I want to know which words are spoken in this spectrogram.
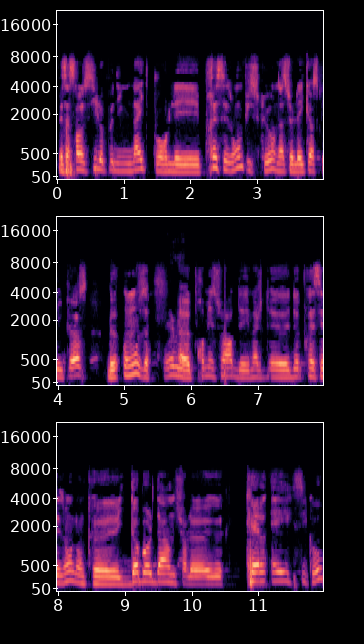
mais ça sera aussi l'opening night pour les pré-saisons puisque on a ce Lakers Clippers le 11, Eh oui. euh, premier soir des matchs de, de pré-saison, donc euh, il double down sur le KLA Sico,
